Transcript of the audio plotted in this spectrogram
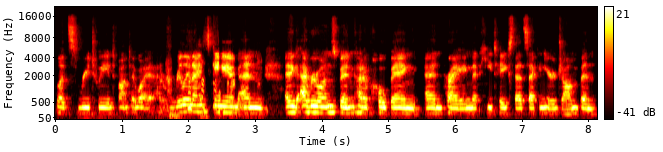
let's retweet. Devonte Wyatt had a really nice game, and I think everyone's been kind of hoping and praying that he takes that second year jump. And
